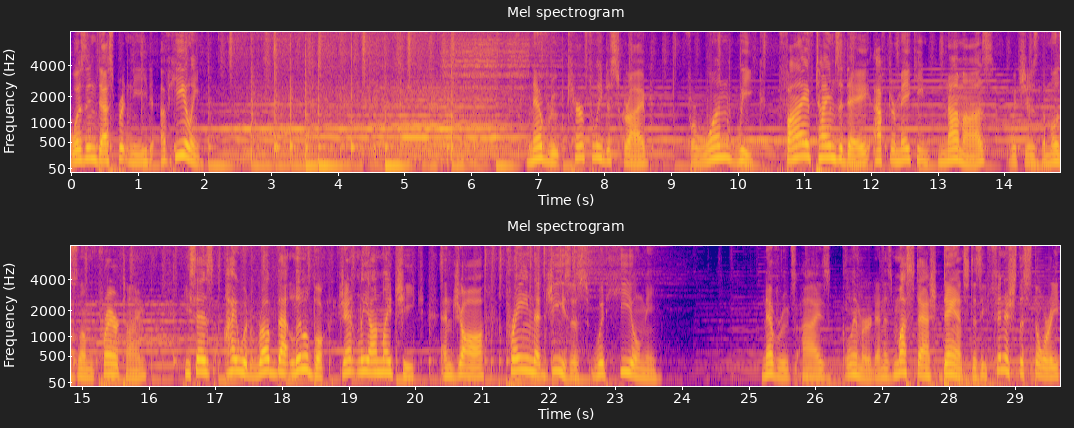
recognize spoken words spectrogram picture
was in desperate need of healing. Nevrut carefully described for one week, five times a day after making namaz, which is the Muslim prayer time, he says, I would rub that little book gently on my cheek and jaw, praying that Jesus would heal me. Nevrut's eyes glimmered and his mustache danced as he finished the story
